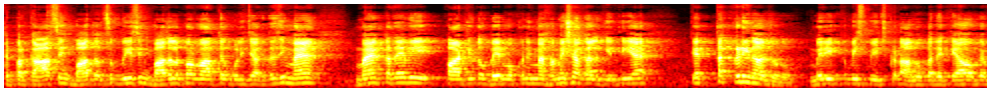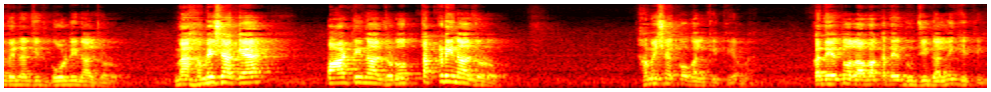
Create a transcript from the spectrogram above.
ਤੇ ਪ੍ਰਕਾਸ਼ ਸਿੰਘ ਬਾਦਲ, ਸੁਖਬੀਰ ਸਿੰਘ ਬਾਦਲ ਪਰਿਵਾਰ ਤੇ ਉਂਗਲੀ ਚੱਕਦੇ ਸੀ। ਮੈਂ ਮੈਂ ਕਦੇ ਵੀ ਪਾਰਟੀ ਤੋਂ ਬੇਮੁਖ ਨਹੀਂ, ਮੈਂ ਹਮੇਸ਼ਾ ਗੱਲ ਕੀਤੀ ਹੈ ਕਿ ਤੱਕੜੀ ਨਾਲ ਜੁੜੋ। ਮੇਰੀ ਇੱਕ ਵੀ ਸਪੀਚ ਕਢਾ ਲਓ, ਕਦੇ ਕਿਹਾ ਹੋ ਕਿ ਵਿਨਰਜੀਤ ਗੋਲਡੀ ਨਾਲ ਜੁੜੋ। ਮੈਂ ਹਮੇਸ਼ਾ ਕਿਹਾ ਪਾਰਟੀ ਨਾਲ ਜੁੜੋ, ਤੱਕੜੀ ਨਾਲ ਜੁੜੋ। ਹਮੇਸ਼ਾ ਇੱਕੋ ਗੱਲ ਕੀਤੀ ਹੈ ਮੈਂ। ਕਦੇ ਇਹ ਤੋਂ ਇਲਾਵਾ ਕਦੇ ਦੂਜੀ ਗੱਲ ਨਹੀਂ ਕੀਤੀ।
